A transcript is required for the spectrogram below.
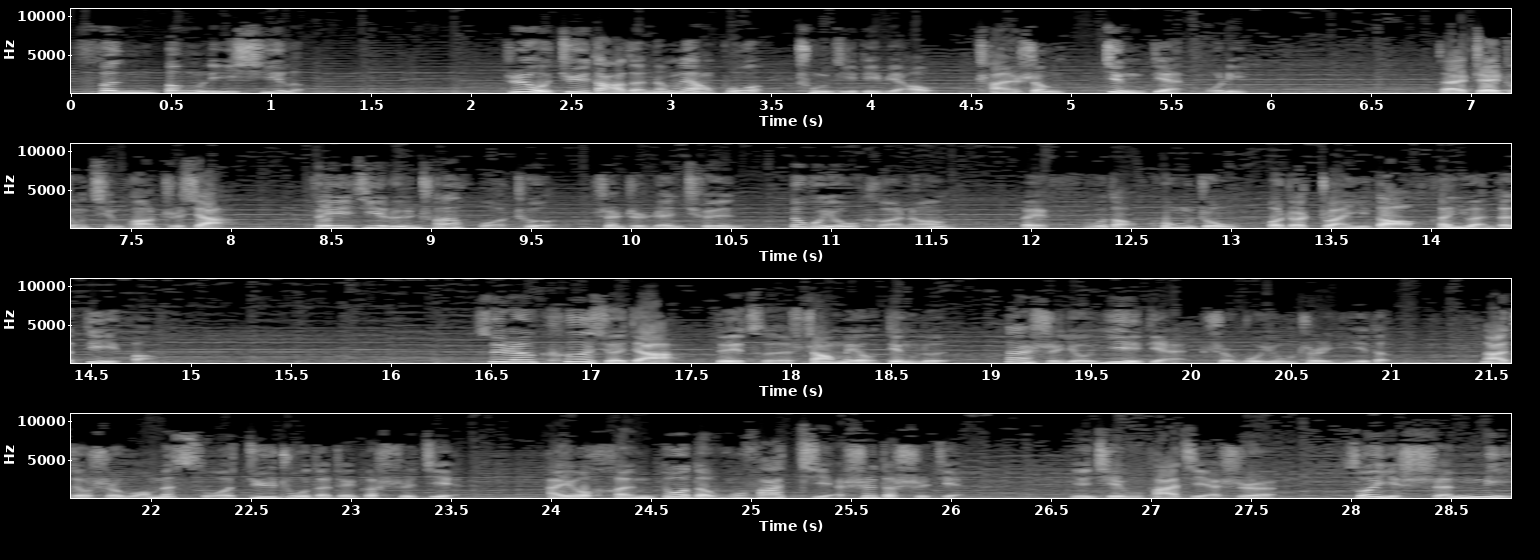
分崩离析了。只有巨大的能量波冲击地表，产生静电浮力。在这种情况之下，飞机、轮船、火车，甚至人群都有可能被浮到空中，或者转移到很远的地方。虽然科学家对此尚没有定论，但是有一点是毋庸置疑的。那就是我们所居住的这个世界，还有很多的无法解释的事件，因其无法解释，所以神秘；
